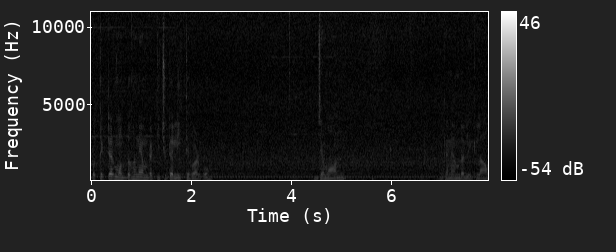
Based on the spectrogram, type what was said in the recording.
প্রত্যেকটার মধ্যখানে আমরা কিছুটা লিখতে পারব। যেমন, এখানে আমরা লিখলাম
